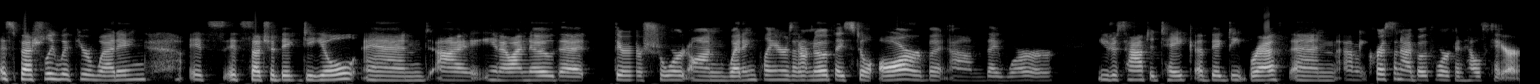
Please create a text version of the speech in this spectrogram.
especially with your wedding, it's, it's such a big deal. And I, you know, I know that they're short on wedding planners. I don't know if they still are, but um, they were. You just have to take a big deep breath. And I mean, Chris and I both work in healthcare.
